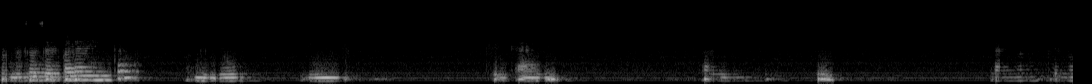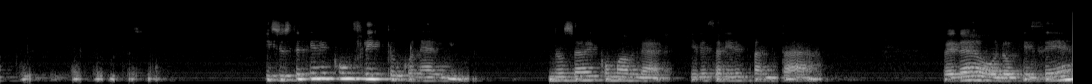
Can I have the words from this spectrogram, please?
Entonces hacer paraditas donde yo limpio, recargue, estabilice. ¿sí? La alma suprema purifica esta situación. Y si usted tiene conflicto con alguien, no sabe cómo hablar, quiere salir espantada, ¿verdad? O lo que sea,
